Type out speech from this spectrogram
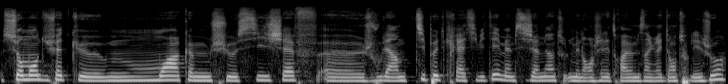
sûrement du fait que moi, comme je suis aussi chef, euh, je voulais un petit peu de créativité, même si j'aime bien tout, mélanger les trois mêmes ingrédients tous les jours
